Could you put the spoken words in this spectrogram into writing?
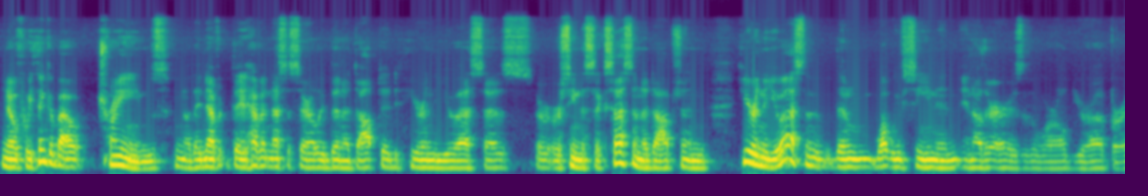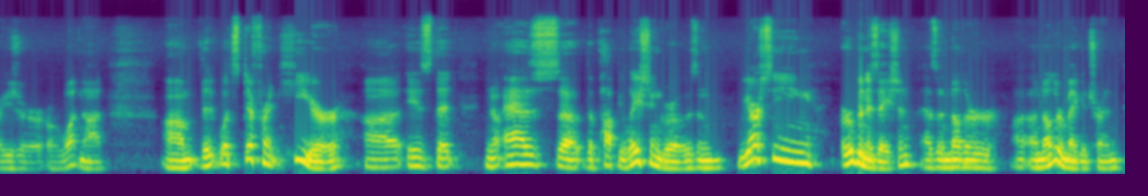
you know, if we think about trains, you know, they never, they haven't necessarily been adopted here in the U.S. as, or, or seen the success in adoption here in the U.S. than, than, what we've seen in, in other areas of the world, Europe or Asia or, or whatnot. Um, that what's different here uh, is that, you know, as uh, the population grows, and we are seeing urbanization as another uh, another megatrend.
